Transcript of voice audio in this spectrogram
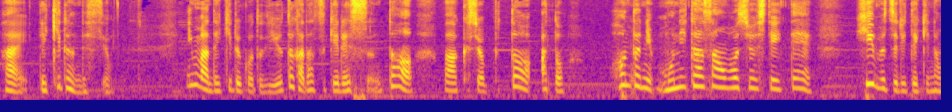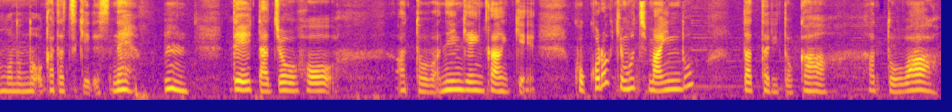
はいできるんですよ。今できることで言うと片付けレッスンとワークショップとあと本当にモニターさんを募集していて非物理的なもののお片付けですね。うん、データ情報あとは人間関係心気持ちマインドだったりとかあとは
